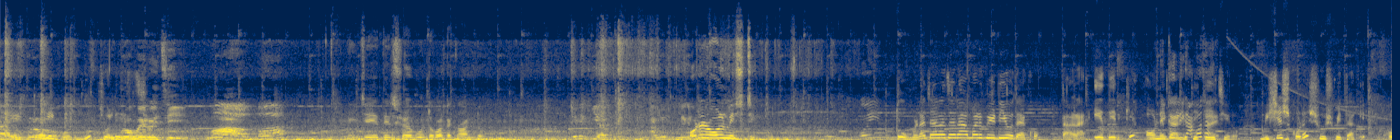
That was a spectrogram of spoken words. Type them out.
ভাইয়ের দুই বন্ধু চলে হয়ে রয়েছি। এই যে এদের সব উল্টো পাল্টা কাণ্ড। এটা কি আছে? আমি ভুলে গেছি। ওটা রোল মিষ্টি। তোমরা যারা যারা আমার ভিডিও দেখো তারা এদেরকে অনেক আগে থেকেই চেনো। বিশেষ করে সুস্মিতাকে। ও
